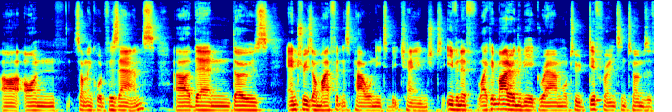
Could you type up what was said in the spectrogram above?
uh, on something called FSANZ, uh, then those entries on MyFitnessPal will need to be changed. Even if, like, it might only be a gram or two difference in terms of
